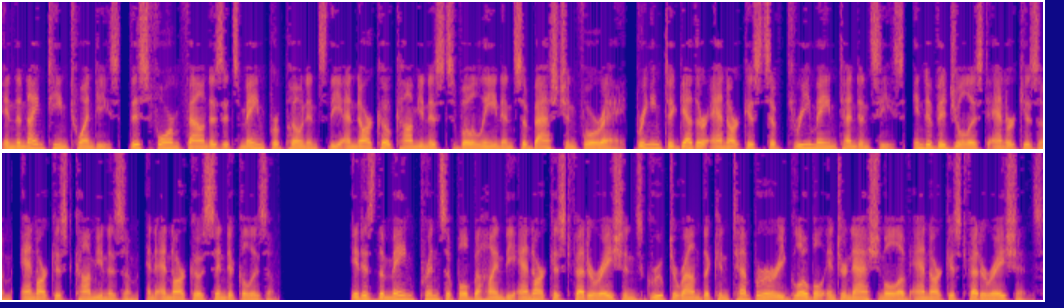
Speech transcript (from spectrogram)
In the 1920s, this form found as its main proponents the anarcho-communists Voline and Sebastian Fauré, bringing together anarchists of three main tendencies, individualist anarchism, anarchist communism, and anarcho-syndicalism. It is the main principle behind the anarchist federations grouped around the contemporary Global International of Anarchist Federations.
